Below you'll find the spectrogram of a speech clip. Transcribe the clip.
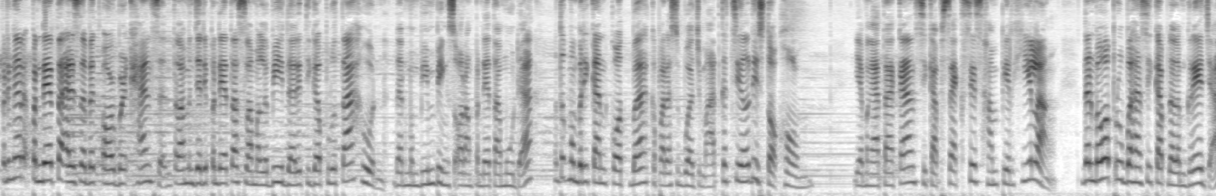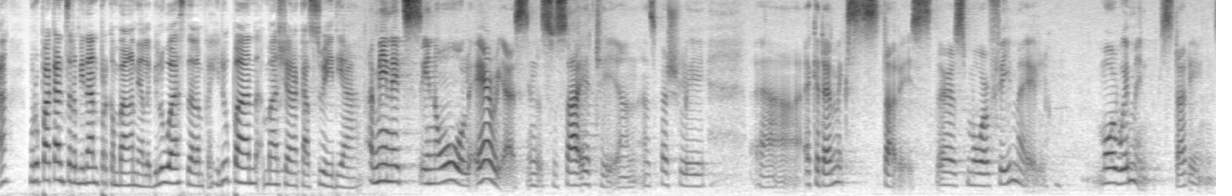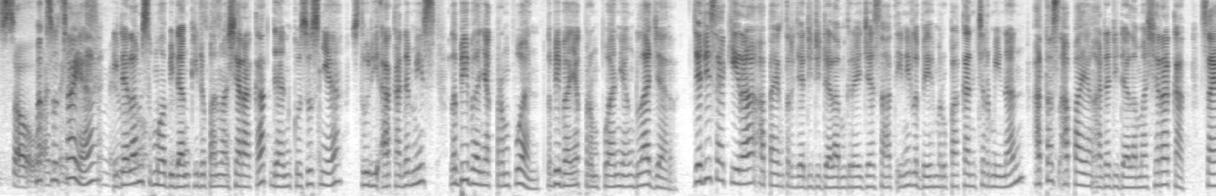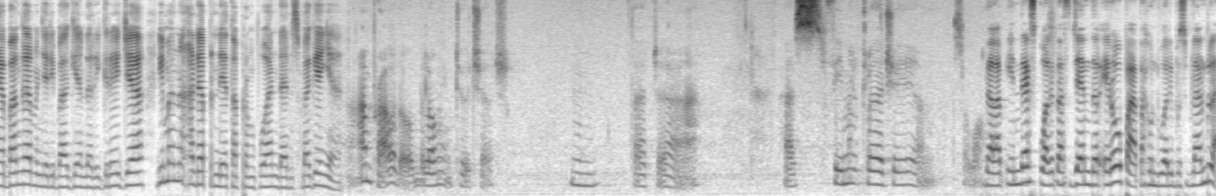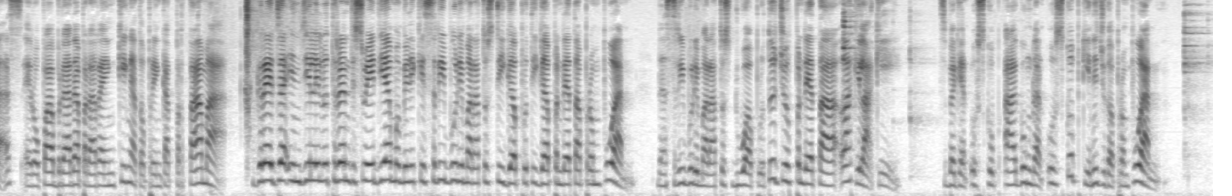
Pendengar pendeta Elizabeth Orberg Hansen telah menjadi pendeta selama lebih dari 30 tahun dan membimbing seorang pendeta muda untuk memberikan khotbah kepada sebuah jemaat kecil di Stockholm. Ia mengatakan sikap seksis hampir hilang dan bahwa perubahan sikap dalam gereja merupakan cerminan perkembangan yang lebih luas dalam kehidupan masyarakat Swedia. I mean, it's in all areas in the society and especially uh, academic studies. There's more female more women studying. So Maksud saya, di dalam semua bidang kehidupan masyarakat dan khususnya studi akademis, lebih banyak perempuan, lebih banyak perempuan yang belajar. Jadi saya kira apa yang terjadi di dalam gereja saat ini lebih merupakan cerminan atas apa yang ada di dalam masyarakat. Saya bangga menjadi bagian dari gereja di mana ada pendeta perempuan dan sebagainya. I'm proud of belonging to a church mm, that uh, has female clergy and dalam Indeks Kualitas Gender Eropa tahun 2019, Eropa berada pada ranking atau peringkat pertama. Gereja Injili Lutheran di Swedia memiliki 1.533 pendeta perempuan dan 1.527 pendeta laki-laki. Sebagian uskup agung dan uskup kini juga perempuan.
